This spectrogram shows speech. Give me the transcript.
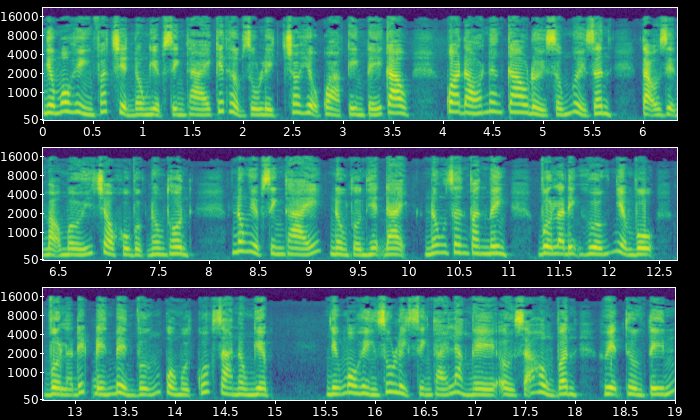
nhiều mô hình phát triển nông nghiệp sinh thái kết hợp du lịch cho hiệu quả kinh tế cao, qua đó nâng cao đời sống người dân, tạo diện mạo mới cho khu vực nông thôn. Nông nghiệp sinh thái, nông thôn hiện đại, nông dân văn minh vừa là định hướng nhiệm vụ, vừa là đích đến bền vững của một quốc gia nông nghiệp. Những mô hình du lịch sinh thái làng nghề ở xã Hồng Vân, huyện Thường Tín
